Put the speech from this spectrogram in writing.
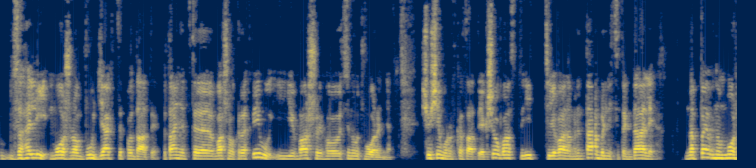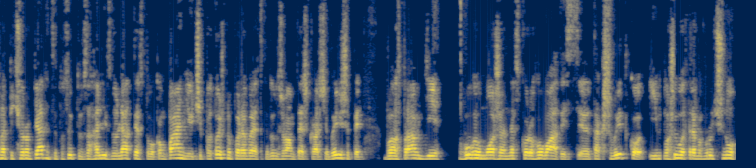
взагалі можна будь-як це подати. Питання це вашого креативу і вашого ціноутворення. Що ще можу сказати? Якщо у вас стоїть цільова там, рентабельність і так далі, напевно, можна під Чорну п'ятницю посити взагалі з нуля тестову компанію чи поточно перевести. Тут вже вам теж краще вирішити, бо насправді Google може не скоригуватись е, так швидко, і можливо треба вручну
